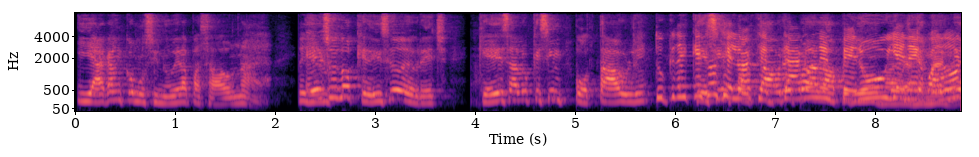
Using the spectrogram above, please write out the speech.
y hagan como si no hubiera pasado nada. Pero- eso es lo que dice Odebrecht, que es algo que es impotable. ¿Tú crees que eso es se lo aceptaron en Perú y en Ecuador?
